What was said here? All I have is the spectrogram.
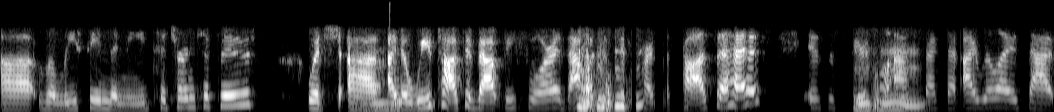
uh releasing the need to turn to food which uh mm-hmm. I know we've talked about before that was a big part of the process is the spiritual mm-hmm. aspect that I realized that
